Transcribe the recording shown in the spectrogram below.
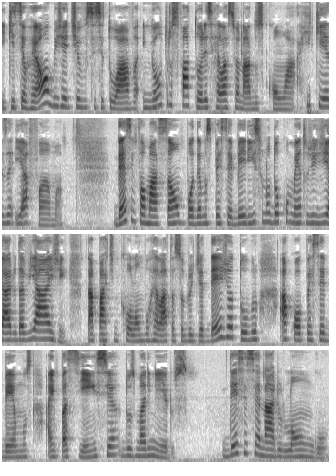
e que seu real objetivo se situava em outros fatores relacionados com a riqueza e a fama. Dessa informação, podemos perceber isso no documento de diário da viagem, na parte em que Colombo relata sobre o dia 10 de outubro, a qual percebemos a impaciência dos marinheiros. Desse cenário longo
